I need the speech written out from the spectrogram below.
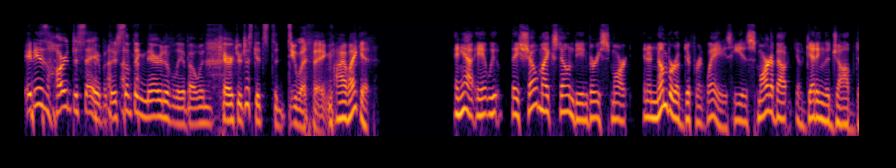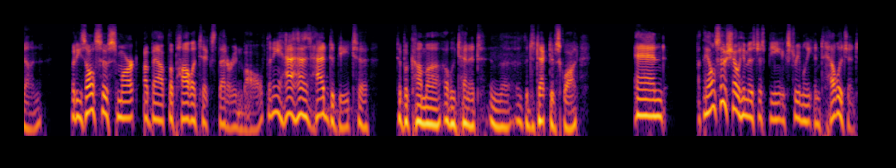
it is hard to say, but there's something narratively about when character just gets to do a thing. I like it. And yeah, it, we, they show Mike Stone being very smart in a number of different ways. He is smart about you know, getting the job done, but he's also smart about the politics that are involved, and he ha- has had to be to to become a, a lieutenant in the the detective squad. And but they also show him as just being extremely intelligent.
